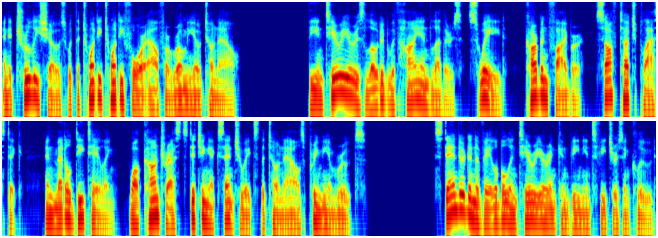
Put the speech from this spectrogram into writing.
and it truly shows with the 2024 Alfa Romeo Tonale. The interior is loaded with high-end leathers, suede, carbon fiber, soft touch plastic, and metal detailing, while contrast stitching accentuates the Tonale's premium roots. Standard and available interior and convenience features include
